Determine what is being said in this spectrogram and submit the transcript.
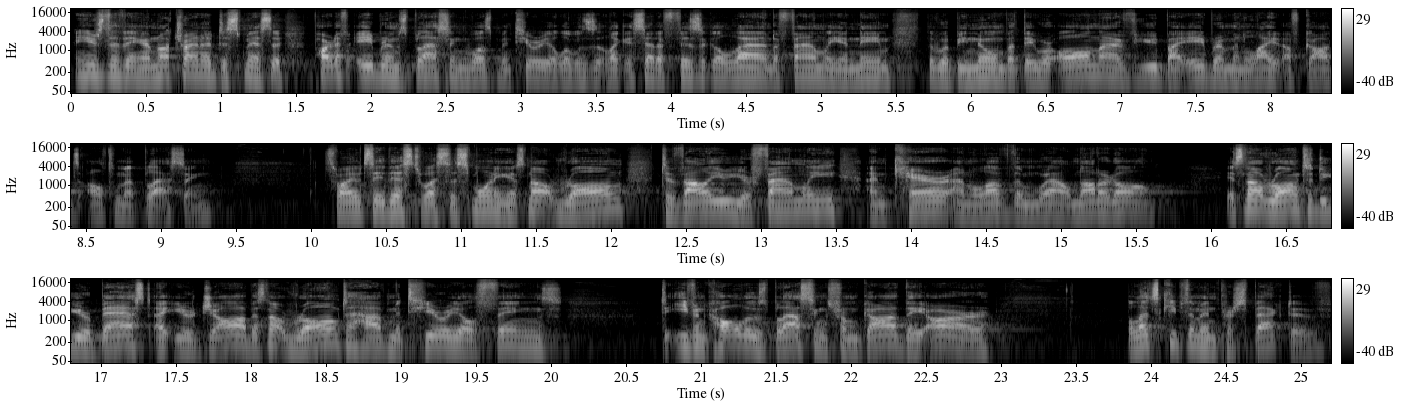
And here's the thing I'm not trying to dismiss it. Part of Abram's blessing was material. It was, like I said, a physical land, a family, a name that would be known, but they were all now viewed by Abram in light of God's ultimate blessing. So I would say this to us this morning it's not wrong to value your family and care and love them well, not at all. It's not wrong to do your best at your job. It's not wrong to have material things, to even call those blessings from God. They are. But let's keep them in perspective.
